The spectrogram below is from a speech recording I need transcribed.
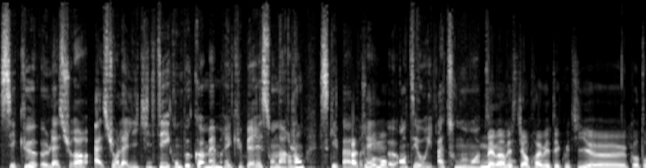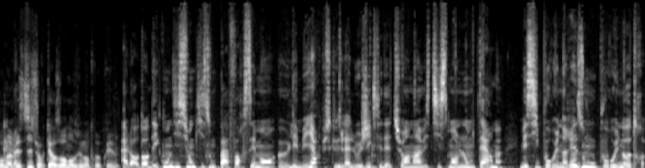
c'est que l'assureur assure la liquidité et qu'on peut quand même récupérer son argent, ce qui n'est pas vrai en théorie, à tout moment. Même investir en private equity quand on investit sur 15 ans dans une entreprise. Alors, dans des conditions qui ne sont pas forcément les meilleures, puisque la logique, c'est d'être sur un investissement de long terme, mais si pour une raison ou pour une autre,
